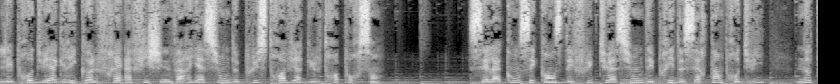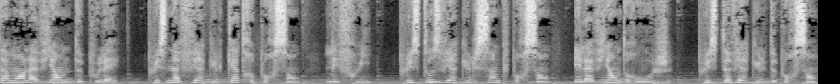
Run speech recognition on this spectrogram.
Les produits agricoles frais affichent une variation de plus 3,3%. C'est la conséquence des fluctuations des prix de certains produits, notamment la viande de poulet, plus 9,4%, les fruits, plus 12,5%, et la viande rouge, plus 2,2%.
